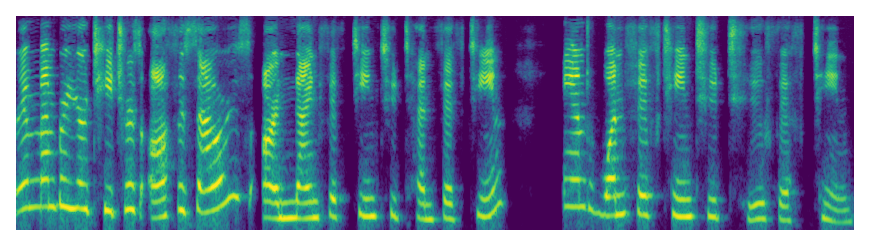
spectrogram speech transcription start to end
Remember your teacher's office hours are 9.15 to 10.15 and 1.15 to 2.15.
